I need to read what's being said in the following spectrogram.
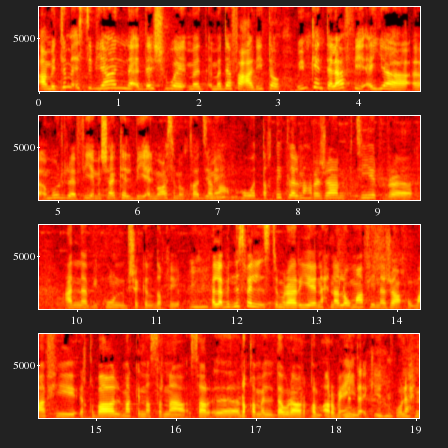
عم يتم استبيان قديش هو مدى فعاليته ويمكن تلافي أي أمور في مشاكل بالمواسم القادمة؟ تمام. هو التخطيط للمهرجان كثير عنا بيكون بشكل دقيق. هلا بالنسبة للاستمرارية نحن لو ما في نجاح وما في إقبال ما كنا صرنا صار رقم الدورة رقم 40 بالتأكيد. ونحن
